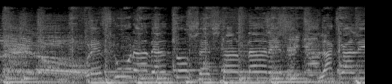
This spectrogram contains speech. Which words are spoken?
Melo. Frescura de altos estándares. la calidad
